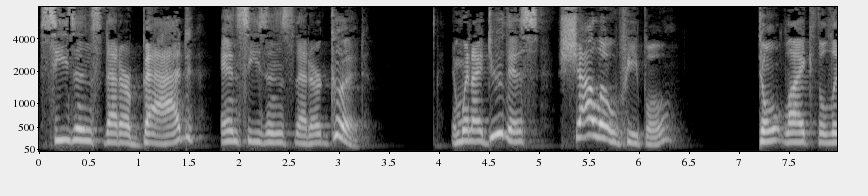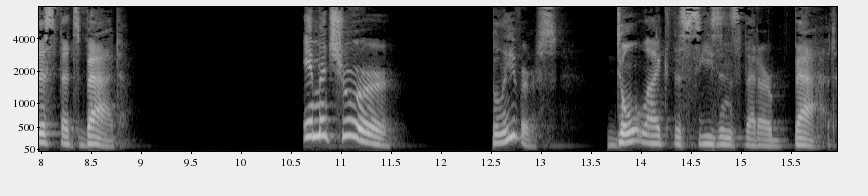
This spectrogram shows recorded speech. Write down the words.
seasons that are bad and seasons that are good. And when I do this, shallow people don't like the list that's bad. Immature believers don't like the seasons that are bad.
